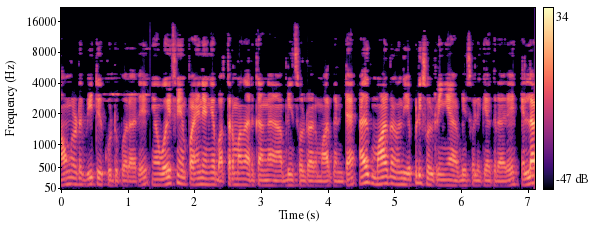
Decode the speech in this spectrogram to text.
அவங்களோட வீட்டுக்கு கூட்டு போறாரு. என் ஒய்ஃப் என் பையன் எங்க பத்திரமா தான் இருக்காங்க அப்படின்னு சொல்றாரு மார்கன்ட்ட. அதுக்கு மார்கன் வந்து எப்படி சொல்றீங்க? அப்படின்னு சொல்லி கேட்குறாரு எல்லா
